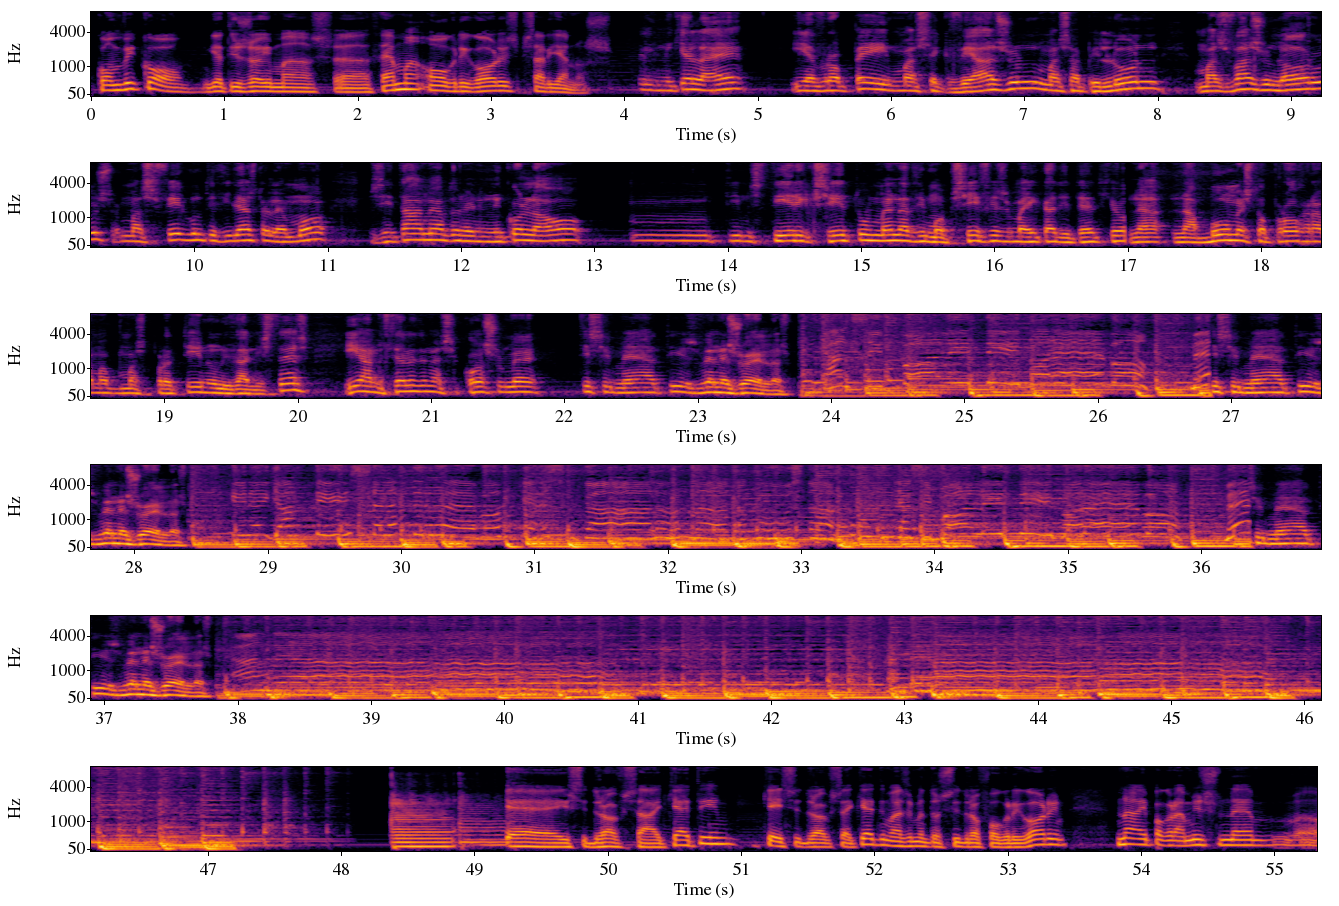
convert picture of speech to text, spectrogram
κομβικό για τη ζωή μας θέμα, ο Γρηγόρης Ψαριανός. Ελληνικέ λαέ, οι Ευρωπαίοι μας εκβιάζουν, μας απειλούν, μας βάζουν όρους, μας φύγουν τη θηλιά στο λαιμό. Ζητάμε από τον ελληνικό λαό μ, την στήριξή του με ένα δημοψήφισμα ή κάτι τέτοιο να, να μπούμε στο πρόγραμμα που μας προτείνουν οι δανειστές ή αν θέλετε να σηκώσουμε τη σημαία της Βενεζουέλας. Κάντσι πολιτικό ρεύω Με τη σημαία της Βενεζουέλας. Είναι γιατί σε λατρεύω Και σου κάνω να τα ακούστα. Κάντσι πολιτικό ρεύω Με τη σημαία της Βενεζουέλας. Κάντε άκρη και η συντρόφισσα Κέτη και η συντρόφισσα Κέτη μαζί με τον σύντροφο Γρηγόρη να υπογραμμίσουν ε,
